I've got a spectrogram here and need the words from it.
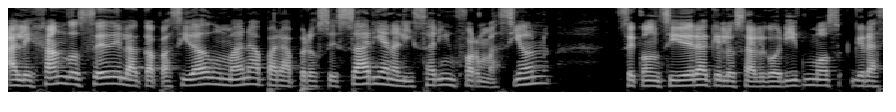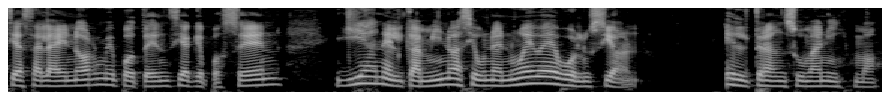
alejándose de la capacidad humana para procesar y analizar información, se considera que los algoritmos, gracias a la enorme potencia que poseen, guían el camino hacia una nueva evolución, el transhumanismo.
